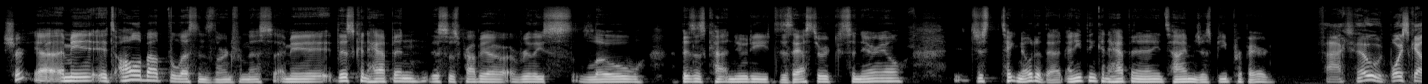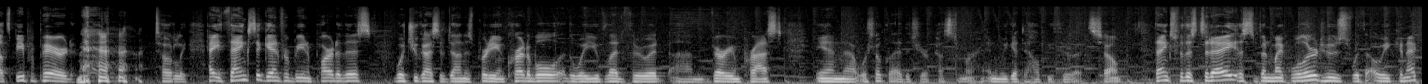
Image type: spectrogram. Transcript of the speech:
Sure. Yeah. I mean, it's all about the lessons learned from this. I mean, this can happen. This is probably a, a really slow business continuity disaster scenario. Just take note of that. Anything can happen at any time. Just be prepared. Fact. Oh, Boy Scouts, be prepared. totally. Hey, thanks again for being a part of this. What you guys have done is pretty incredible. The way you've led through it, I'm very impressed. And uh, we're so glad that you're a customer and we get to help you through it. So thanks for this today. This has been Mike Woolard, who's with OE Connect,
